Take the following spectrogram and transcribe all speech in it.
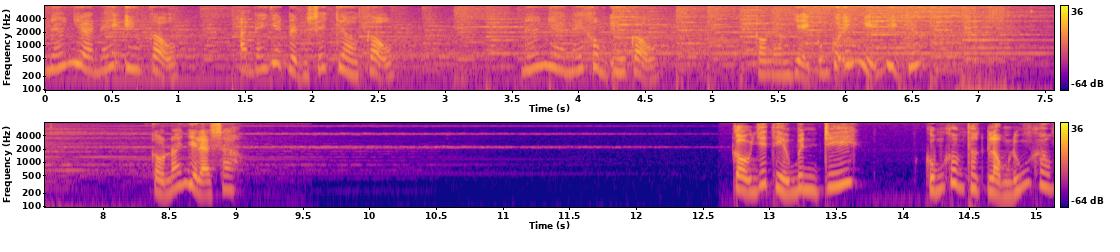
Nếu như anh ấy yêu cậu, Anh ấy nhất định sẽ chờ cậu. Nếu như anh ấy không yêu cậu Cậu làm vậy cũng có ý nghĩa gì chứ? Cậu nói vậy là sao? Cậu giới thiệu Minh Triết Cũng không thật lòng đúng không?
